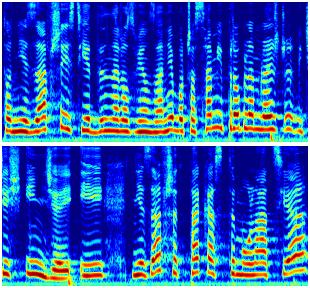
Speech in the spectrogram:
to nie zawsze jest jedyne rozwiązanie, bo czasami problem leży gdzieś indziej i nie zawsze taka stymulacja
